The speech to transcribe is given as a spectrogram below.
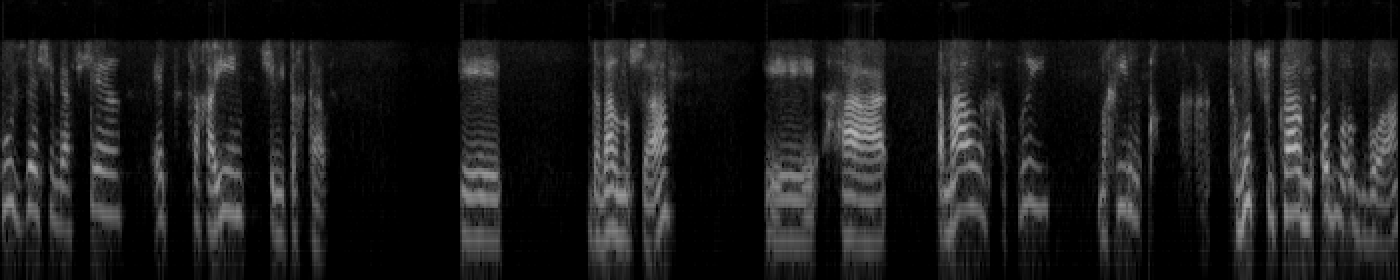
הוא זה שמאפשר את החיים שמתחתיו. אה, דבר נוסף, אה, התמר הפרי מכיל כמות סוכר מאוד מאוד גבוהה,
